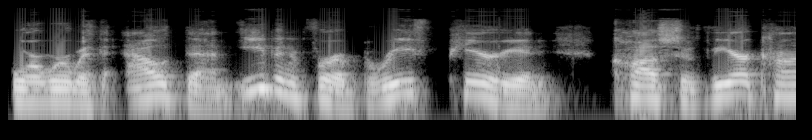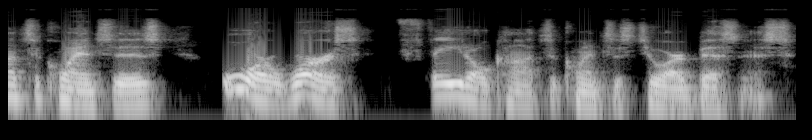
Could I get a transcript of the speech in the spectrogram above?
or we're without them even for a brief period cause severe consequences or worse fatal consequences to our business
